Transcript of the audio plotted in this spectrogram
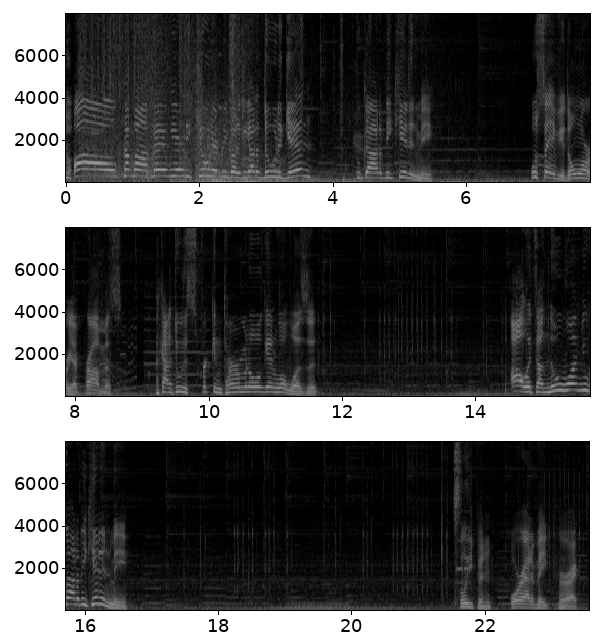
Oh, come on, man. We already killed everybody. We gotta do it again? You gotta be kidding me. We'll save you. Don't worry. I promise. I gotta do this freaking terminal again? What was it? Oh, it's a new one? You gotta be kidding me. Sleeping. Four out of eight correct.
